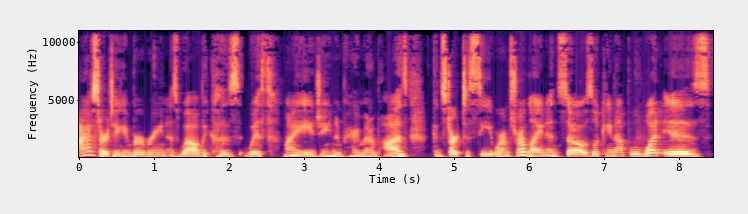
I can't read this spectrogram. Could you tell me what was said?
i have started taking berberine as well because with my aging and perimenopause i can start to see where i'm struggling and so i was looking up well what is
